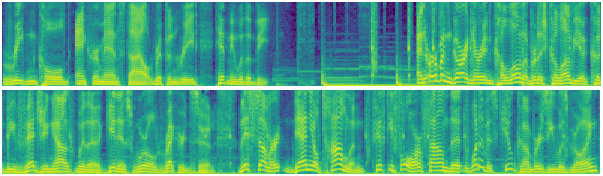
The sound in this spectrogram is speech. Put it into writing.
reading cold Anchorman style rip and read. Hit me with a beat. An urban gardener in Kelowna, British Columbia, could be vegging out with a Guinness World Record soon. This summer, Daniel Tomlin, 54, found that one of his cucumbers he was growing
